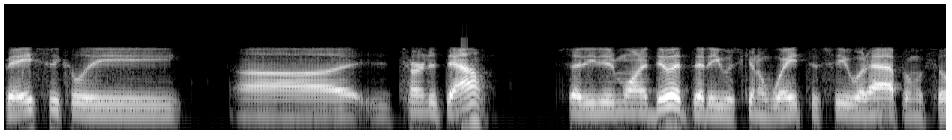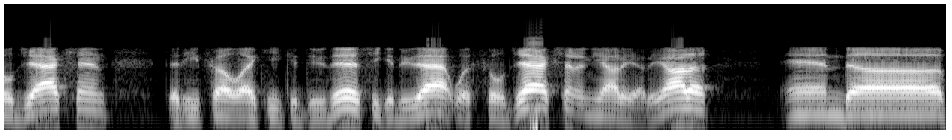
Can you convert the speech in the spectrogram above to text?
basically uh turned it down. Said he didn't want to do it, that he was going to wait to see what happened with Phil Jackson, that he felt like he could do this, he could do that with Phil Jackson and yada yada yada. And uh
